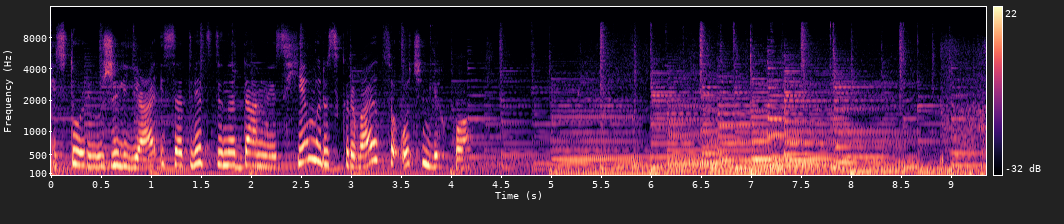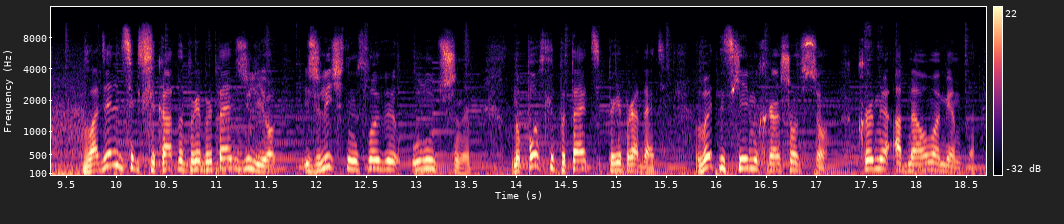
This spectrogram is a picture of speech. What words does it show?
историю жилья, и, соответственно, данные схемы раскрываются очень легко. Владелец сертификата приобретает жилье, и жилищные условия улучшены, но после пытается перепродать. В этой схеме хорошо все, кроме одного момента –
